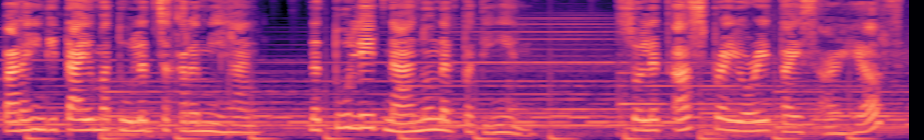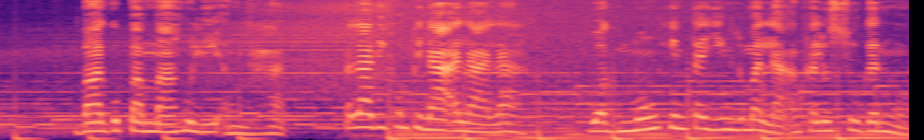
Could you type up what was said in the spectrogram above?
para hindi tayo matulad sa karamihan na too late na nung nagpatingin. So let us prioritize our health bago pa mahuli ang lahat. Palagi kong pinaalala, huwag mong hintaying lumala ang kalusugan mo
